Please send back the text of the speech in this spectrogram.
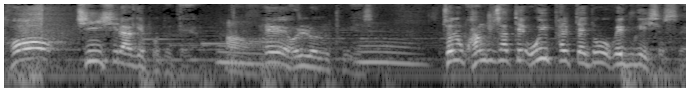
더 진실하게 보도돼요. 음. 해외 언론을 통해서. 저는 광주 사태 5.18 때도 외국에 있었어요.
